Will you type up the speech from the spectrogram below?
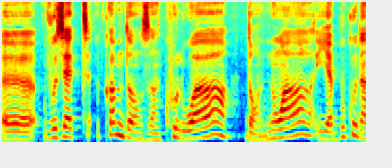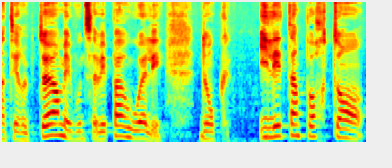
euh, vous êtes comme dans un couloir dans le noir, il y a beaucoup d'interrupteurs, mais vous ne savez pas où aller. Donc, il est important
